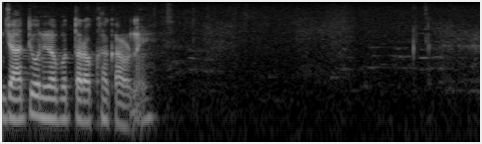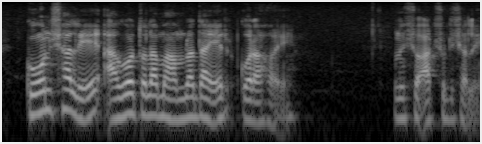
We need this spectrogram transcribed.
জাতীয় নিরাপত্তা রক্ষার কারণে। কোন সালে আগরতলা মামলা দায়ের করা হয়? উনিশশো আটষট্টি সালে।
